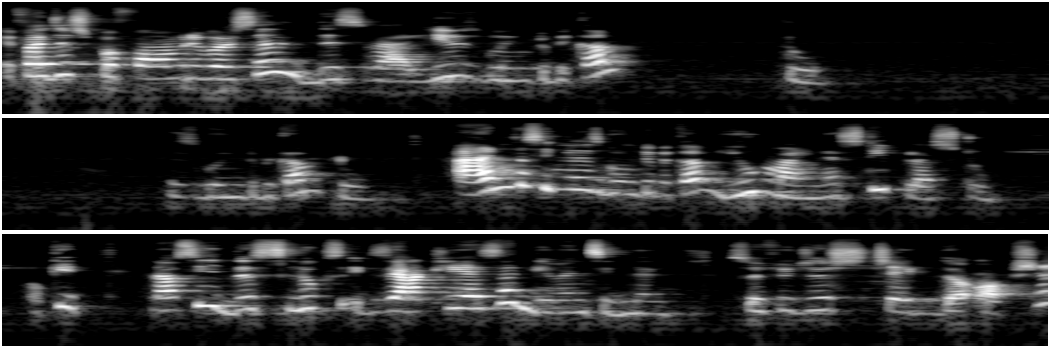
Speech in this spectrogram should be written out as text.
If I just perform reversal this value is going to become 2 this is going to become 2 and the signal is going to become u minus t plus 2 okay. Now see this looks exactly as a given signal. So if you just check the option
